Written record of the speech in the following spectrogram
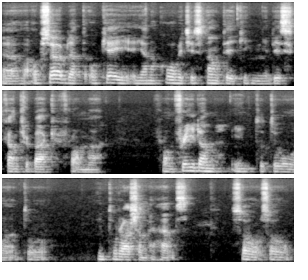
uh, observed that okay, Yanukovych is now taking this country back from uh, from freedom into to, uh, to into Russian hands. So so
